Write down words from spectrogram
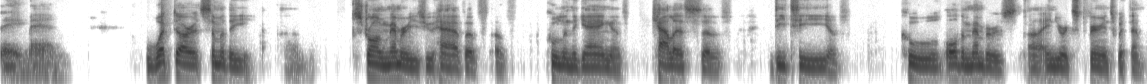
Hey, man. what are some of the um, strong memories you have of of Kool in the Gang, of Khalis, of DT, of Kool, all the members uh, in your experience with them?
